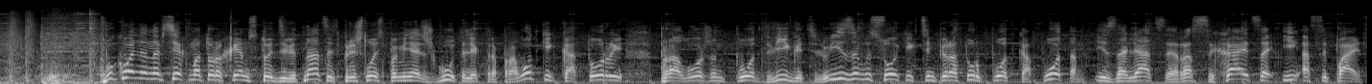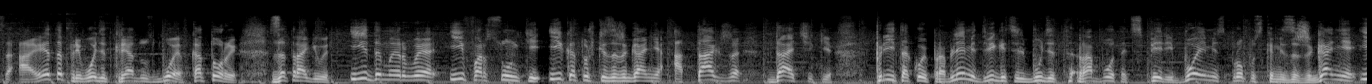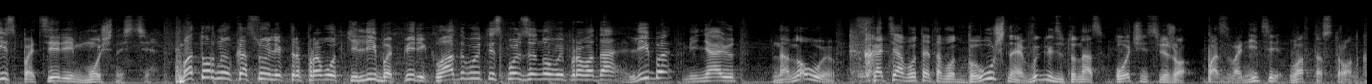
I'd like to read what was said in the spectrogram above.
Буквально на всех моторах М119 пришлось поменять жгут электропроводки, который проложен по двигателю. Из-за высоких температур под капотом изоляция рассыхается и осыпается, а это приводит к ряду сбоев, которые затрагивают и ДМРВ, и форсунки, и катушки зажигания, а также датчики. При такой проблеме двигатель будет работать с перебоями, с пропусками зажигания и с потерей мощности. Моторную косу электропроводки либо перекладывают, используя новые провода, либо меняют на новую. Хотя вот эта вот бэушная выглядит у нас очень свежо. Позвоните в автостронг.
